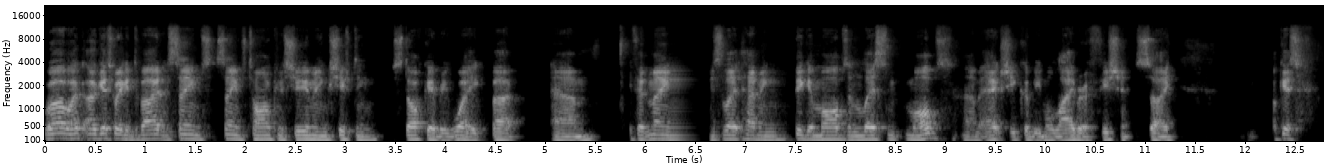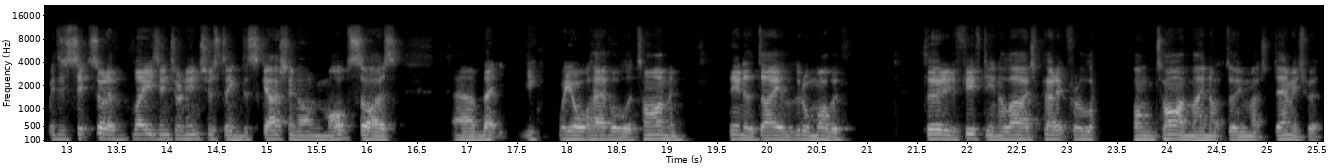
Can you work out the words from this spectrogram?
Well, I guess we could debate. It seems seems time consuming shifting stock every week, but um, if it means having bigger mobs and less mobs, um, actually could be more labour efficient. So I guess it just sort of leads into an interesting discussion on mob size um, that you, we all have all the time. And at the end of the day, a little mob of 30 to 50 in a large paddock for a long time may not do much damage. But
